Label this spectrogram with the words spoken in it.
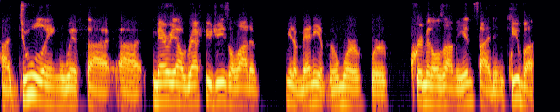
uh, dueling with uh, uh, Mariel refugees, a lot of, you know, many of whom were, were criminals on the inside in Cuba,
